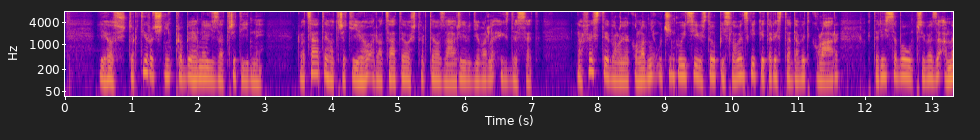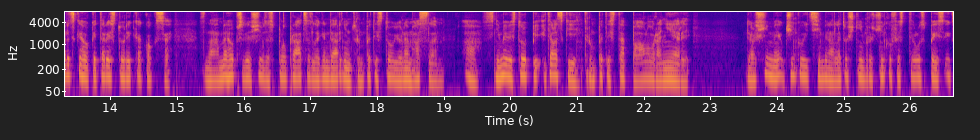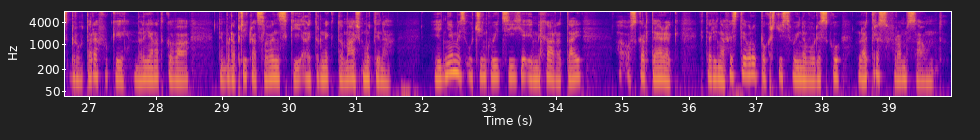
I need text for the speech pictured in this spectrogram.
Jeho čtvrtý ročník proběhne již za tři týdny. 23. a 24. září v divadle X10. Na festivalu jako hlavně účinkující vystoupí slovenský kytarista David Kolár, který sebou přiveze amerického kytaristu Ricka Coxe, známého především ze spolupráce s legendárním trumpetistou Jonem Haslem. A s nimi vystoupí italský trumpetista Paolo Ranieri – Dalšími účinkujícími na letošním ročníku festivalu SpaceX budou Tarafuky, Milianatková nebo například slovenský elektronik Tomáš Mutina. Jedním z účinkujících je i Michal Rataj a Oskar Térek, který na festivalu pokřtí svoji novou desku Letters from Sound.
